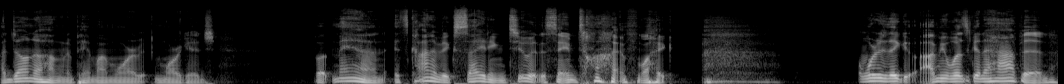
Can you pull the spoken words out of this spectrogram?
I don't know how I'm going to pay my mor- mortgage, but man, it's kind of exciting too at the same time. like, what are they? I mean, what's going to happen?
